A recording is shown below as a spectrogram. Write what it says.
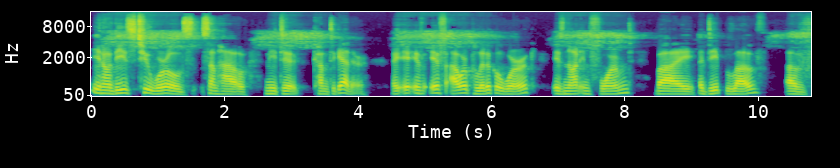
you know, these two worlds somehow need to come together. If if our political work is not informed by a deep love of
